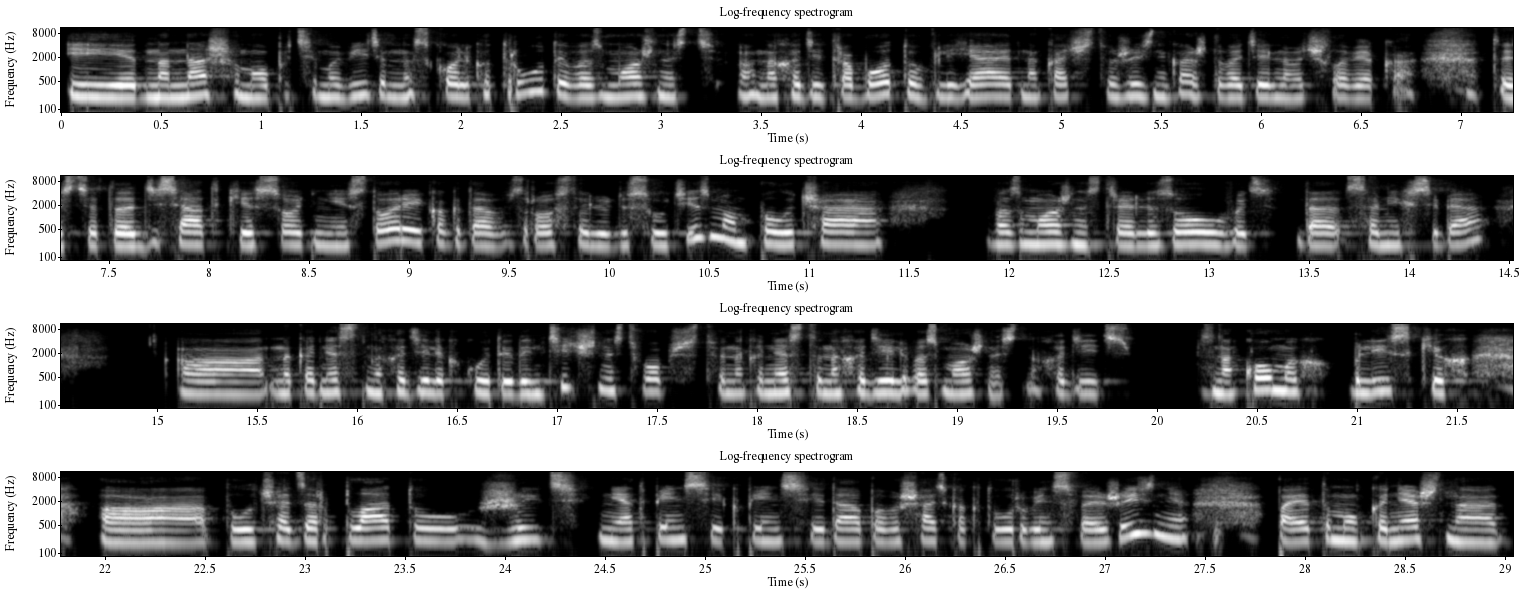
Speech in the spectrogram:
И на нашем опыте мы видим, насколько труд и возможность э, находить работу влияет на качество жизни каждого отдельного человека. То есть это десятки, сотни историй, когда взрослые люди с аутизмом, получая возможность реализовывать да, самих себя, а, наконец-то находили какую-то идентичность в обществе, наконец-то находили возможность находить знакомых, близких, а, получать зарплату, жить не от пенсии к пенсии, да, повышать как-то уровень своей жизни. Поэтому, конечно,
